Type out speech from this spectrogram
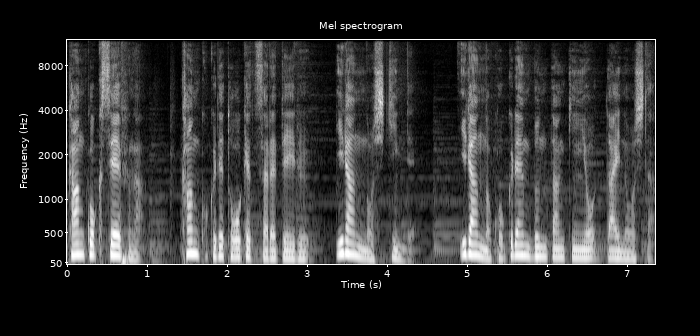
韓国政府が韓国で凍結されているイランの資金でイランの国連分担金を代納した。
